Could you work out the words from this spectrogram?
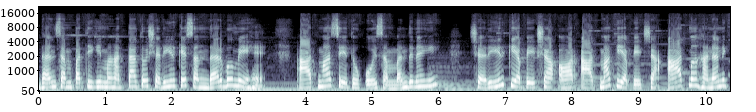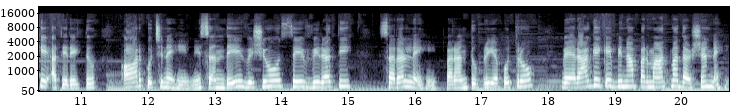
धन संपत्ति की महत्ता तो शरीर के संदर्भ में है। आत्मा से तो कोई संबंध नहीं। शरीर की अपेक्षा और आत्मा की अपेक्षा आत्महनन के अतिरिक्त और कुछ नहीं। निसंदेह विषयों से विरति सरल नहीं, परंतु प्रिय पुत्रों, वैराग्य के बिना परमात्मा दर्शन नहीं।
